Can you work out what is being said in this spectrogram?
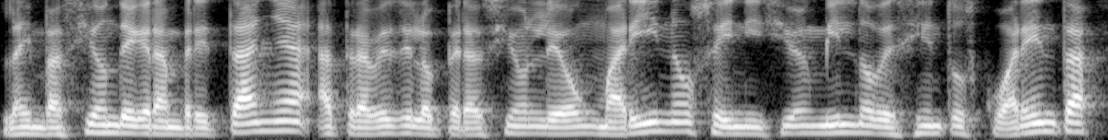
La invasión de Gran Bretaña a través de la Operación León Marino se inició en 1940,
